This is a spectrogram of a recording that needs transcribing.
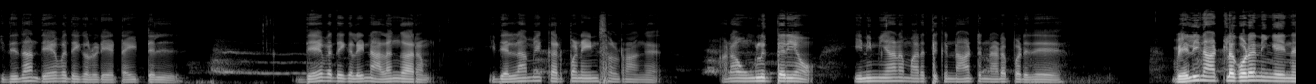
இதுதான் தேவதைகளுடைய டைட்டில் தேவதைகளின் அலங்காரம். இது எல்லாமே கற்பனைன்னு சொல்கிறாங்க ஆனால் உங்களுக்கு தெரியும் இனிமையான மரத்துக்கு நாட்டு நடப்படுது. வெளிநாட்டில் கூட நீங்கள் இந்த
